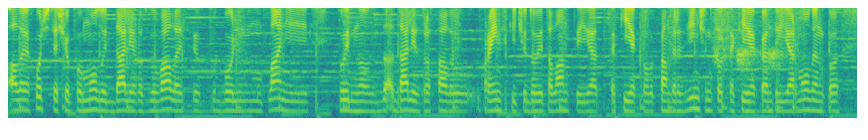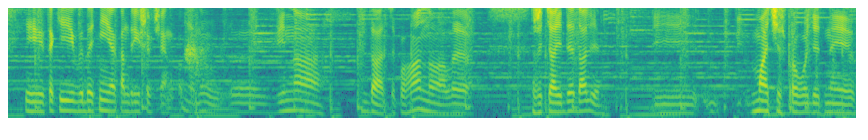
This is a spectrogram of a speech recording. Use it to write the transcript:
але хочеться, щоб молодь далі розвивалась в футбольному плані. І відповідно далі зростали українські чудові таланти, такі як Олександр Зінченко, такі як Андрій Ярмоленко, і такі видатні, як Андрій Шевченко. Ні, ну, е, війна, да, це погано, але життя йде далі. І матчі ж проводять не в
